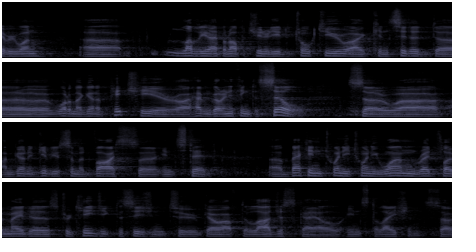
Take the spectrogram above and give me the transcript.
everyone. Uh, lovely to have an opportunity to talk to you. I considered, uh, what am I going to pitch here? I haven't got anything to sell, so uh, I'm going to give you some advice uh, instead. Uh, back in 2021, Redflow made a strategic decision to go after larger scale installations. So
